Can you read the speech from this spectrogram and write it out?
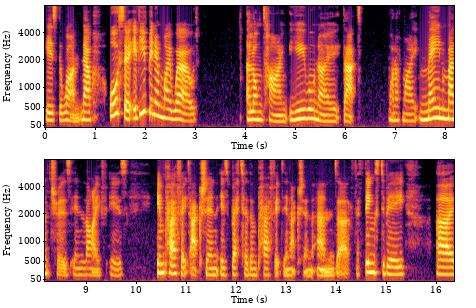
is the one. Now, also, if you've been in my world a long time, you will know that one of my main mantras in life is imperfect action is better than perfect inaction. And uh, for things to be uh,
